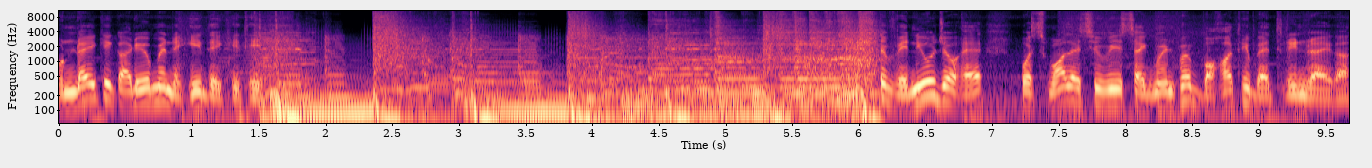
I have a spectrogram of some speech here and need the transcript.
हुंडई की गाड़ियों में नहीं देखी थी। वेन्यू जो है, वो स्मॉल एसयूवी सेगमेंट में बहुत ही बेहतरीन रहेगा।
